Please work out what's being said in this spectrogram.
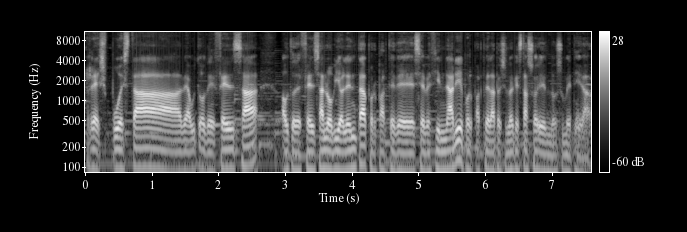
respuesta de autodefensa, autodefensa no violenta por parte de ese vecindario y por parte de la persona que está siendo sometida.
